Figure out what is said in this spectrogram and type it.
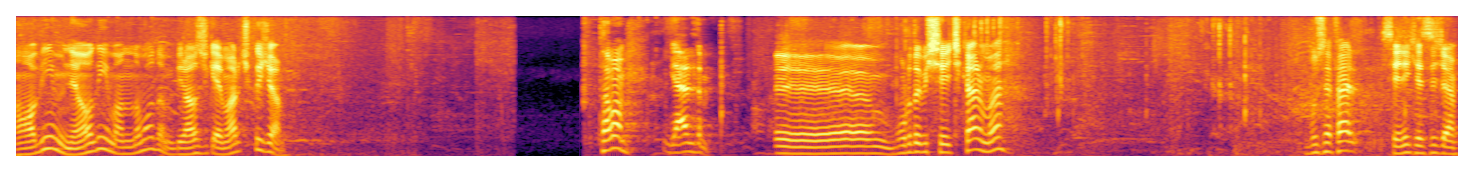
Ne yapayım ne alayım anlamadım. Birazcık MR çıkacağım. Tamam geldim. Ee, burada bir şey çıkar mı? Bu sefer seni keseceğim.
